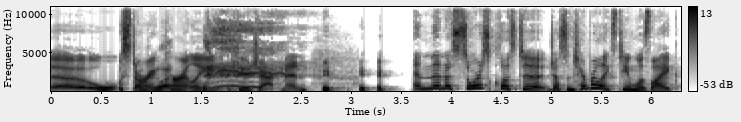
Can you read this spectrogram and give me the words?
uh, starring What? currently Hugh Jackman. And then a source close to Justin Timberlake's team was like,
